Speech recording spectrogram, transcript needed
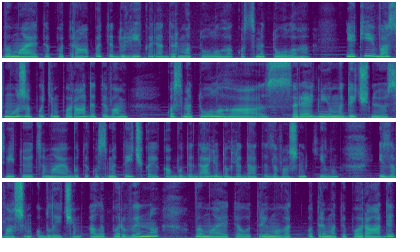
ви маєте потрапити до лікаря-дерматолога-косметолога, який вас може потім порадити вам косметолога з середньою медичною освітою. Це має бути косметичка, яка буде далі доглядати за вашим тілом і за вашим обличчям. Але первинно ви маєте отримувати, отримати поради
